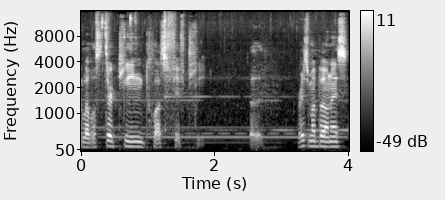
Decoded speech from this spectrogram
levels 13 plus 15. The charisma bonus.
